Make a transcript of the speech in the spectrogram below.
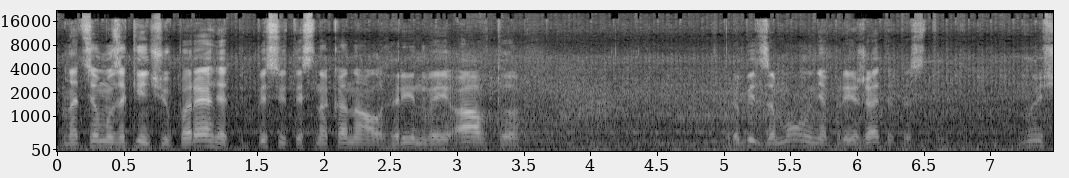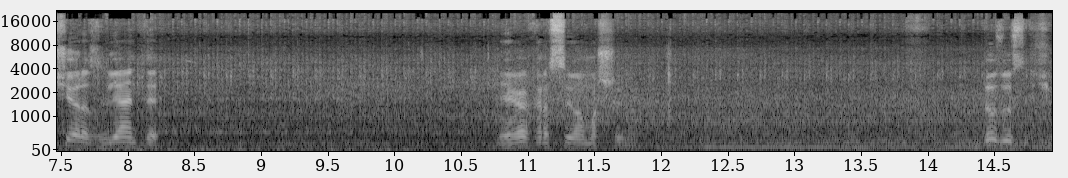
На цьому закінчую перегляд. Підписуйтесь на канал Greenway Auto. Робіть замовлення, приїжджайте тестуйте. Ну і ще раз гляньте, яка красива машина. До зустрічі!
